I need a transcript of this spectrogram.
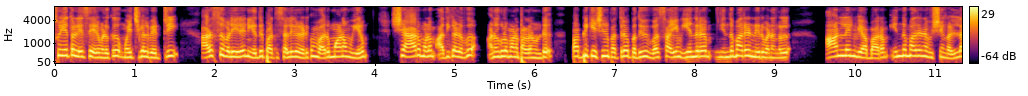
சுய தொழில் செய்கிறவங்களுக்கு முயற்சிகள் வெற்றி. அரசு வழியில நீ எதிர்பார்த்த சலுகைகள் கிடைக்கும். வருமானம் உயரும். ஷேர் மூலம் அதிக அளவு அனுகூலமான பலன் உண்டு. பப்ளிகேஷன், பத்திரப்பதிவு, விவசாயம், இயந்திரம் இந்த மாதிரியான நிறுவனங்கள், ஆன்லைன் வியாபாரம் இந்த மாதிரியான விஷயங்கள்ல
